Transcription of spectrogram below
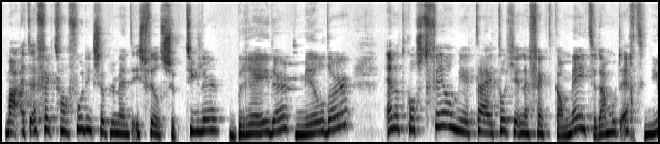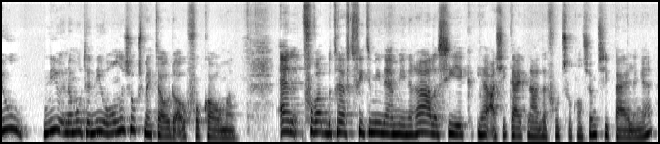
Maar het effect van voedingssupplementen is veel subtieler, breder, milder. En het kost veel meer tijd tot je een effect kan meten. Daar moet echt nieuw, nieuw, daar moeten nieuwe onderzoeksmethoden ook voor komen. En voor wat betreft vitamine en mineralen zie ik, ja, als je kijkt naar de voedselconsumptiepeilingen,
